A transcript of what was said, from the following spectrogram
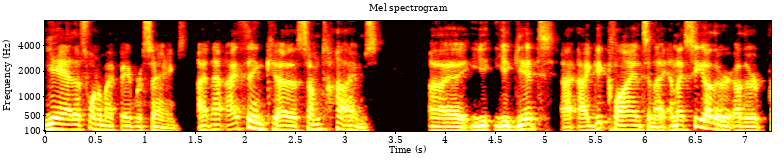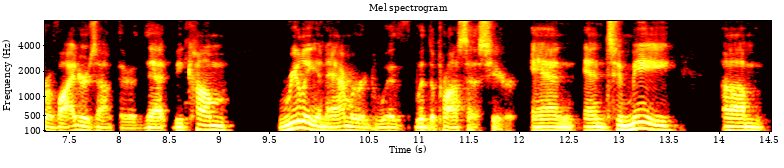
Yeah, that's one of my favorite sayings. I, I think uh, sometimes uh, you, you, get I, I, get clients and I and I see other other providers out there that become really enamored with with the process here. And and to me, um,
